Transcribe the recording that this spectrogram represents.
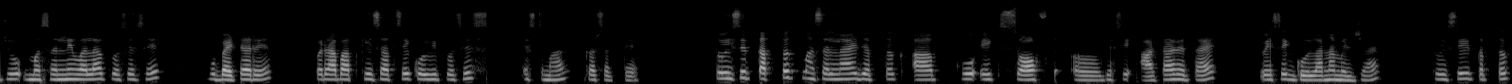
जो मसलने वाला प्रोसेस है, वो बेटर है, पर आप आपके हिसाब से कोई भी प्रोसेस इस्तेमाल कर सकते हैं। तो इसे तब तक मसलना है, जब तक आपको एक सॉफ्ट जैसे आटा रहता है, वैसे गोला ना मिल जाए। तो इसे तब तक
